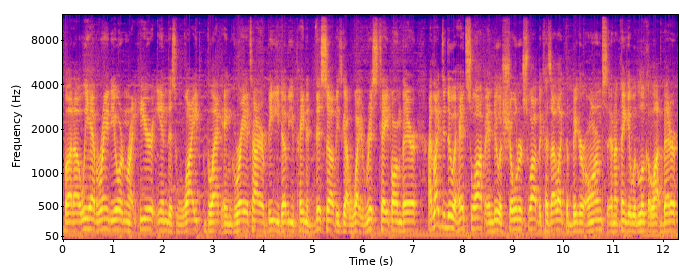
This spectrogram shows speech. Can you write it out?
But uh, we have Randy Orton right here in this white, black, and gray attire. BEW painted this up. He's got white wrist tape on there. I'd like to do a head swap and do a shoulder swap because I like the bigger arms and I think it would look a lot better.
